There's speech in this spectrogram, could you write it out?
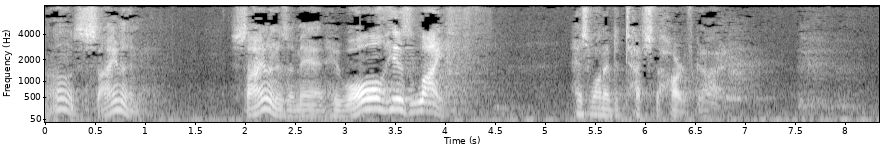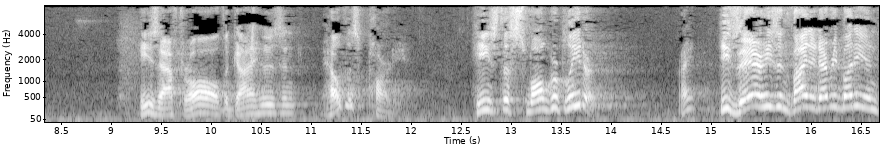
Oh, Simon. Simon is a man who all his life has wanted to touch the heart of God. He's, after all, the guy who's in, held this party. He's the small group leader, right? He's there, he's invited everybody, and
